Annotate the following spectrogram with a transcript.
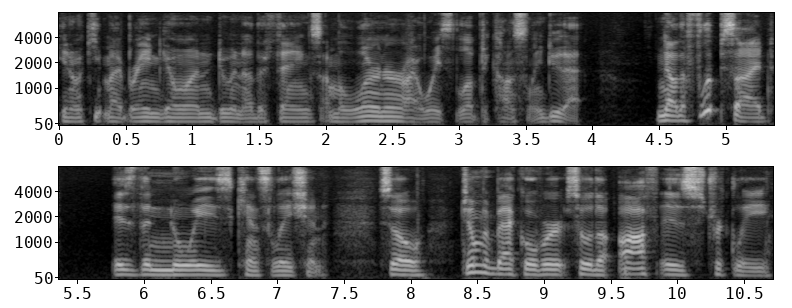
you know, keep my brain going, doing other things. I'm a learner. I always love to constantly do that. Now the flip side is the noise cancellation. So jumping back over, so the off is strictly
